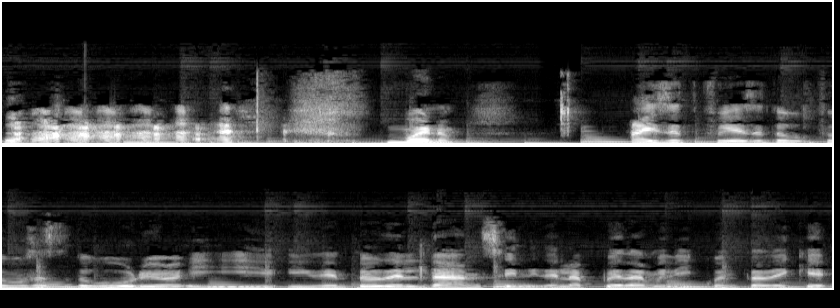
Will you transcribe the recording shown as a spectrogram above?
bueno, ahí se- fui ese fuimos a este tugurio y, y dentro del dancing y de la peda me di cuenta de que,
